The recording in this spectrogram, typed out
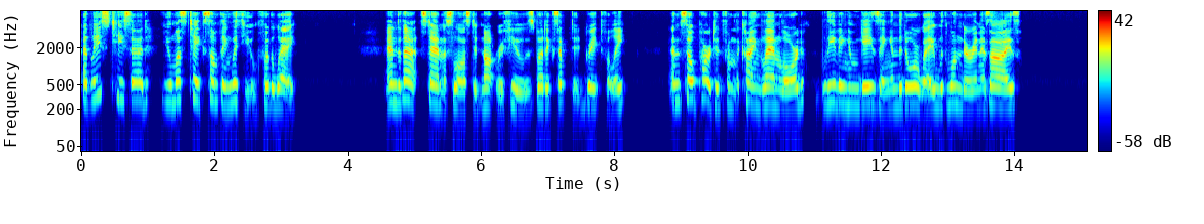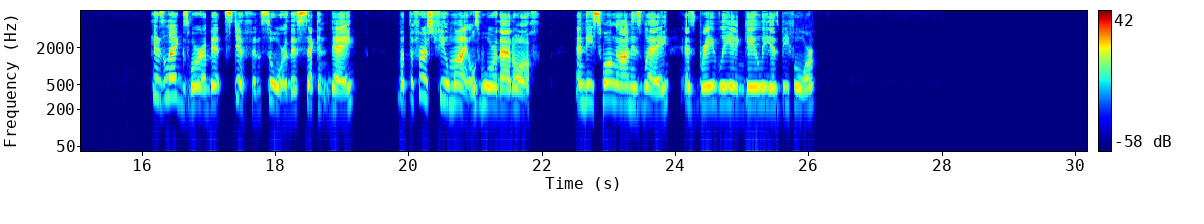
At least, he said, you must take something with you for the way. And that Stanislaus did not refuse, but accepted gratefully, and so parted from the kind landlord, leaving him gazing in the doorway with wonder in his eyes. His legs were a bit stiff and sore this second day, but the first few miles wore that off, and he swung on his way as bravely and gaily as before.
